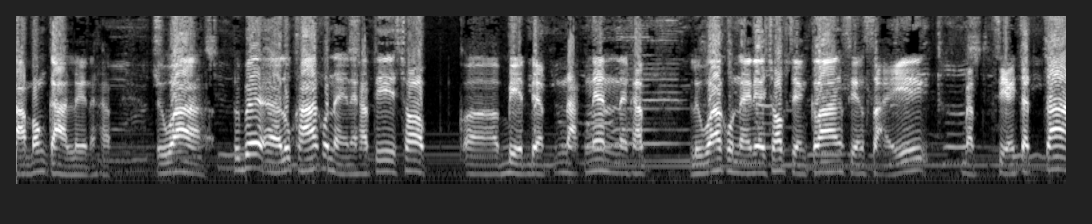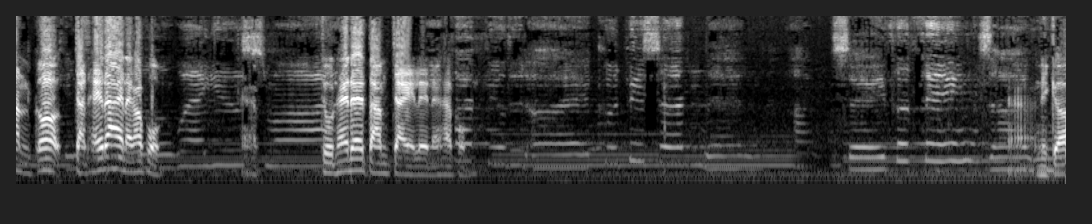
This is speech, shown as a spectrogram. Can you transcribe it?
ตามต้องการเลยนะครับ หรือว่าเพื่อนๆเอ่อลูกค้าคนไหนนะครับที่ชอบเอ่อเบสแบบหนักแน่นนะครับ หรือว่าคนไหนเนี่ยชอบเสียงกลางเสียงใสแบบเสียงจัดจ้านก็จัดให้ได้นะครับผมครับจูนให้ได้ตามใจเลยนะครับผมอ่านี่ก็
